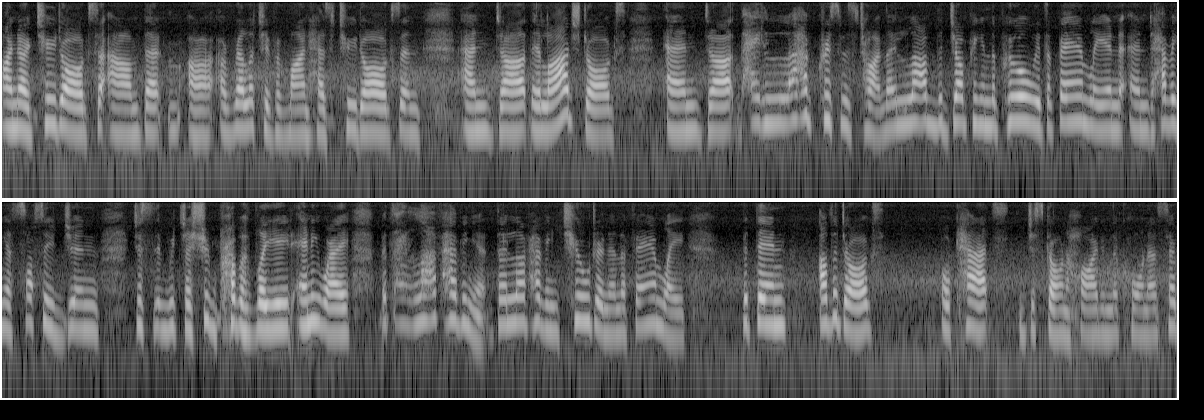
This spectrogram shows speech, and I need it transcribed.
I know two dogs um, that uh, a relative of mine has two dogs and, and uh, they're large dogs and uh, they love Christmas time. They love the jumping in the pool with the family and, and having a sausage and just which they should probably eat anyway. But they love having it. They love having children and a family. But then other dogs or cats just go and hide in the corner. So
